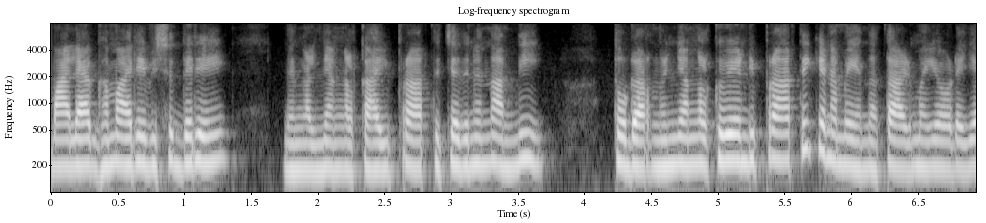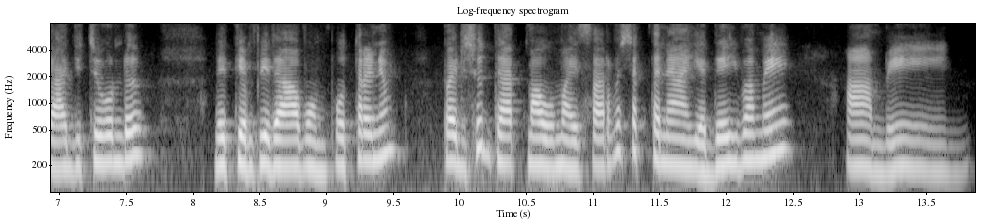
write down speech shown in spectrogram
മാലാഖമാരെ വിശുദ്ധരെ നിങ്ങൾ ഞങ്ങൾക്കായി പ്രാർത്ഥിച്ചതിന് നന്ദി. തുടർന്നും ഞങ്ങൾക്ക് വേണ്ടി പ്രാർത്ഥിക്കണമേ എന്ന താഴ്മയോടെ യാചിച്ചുകൊണ്ട് നിത്യം പിതാവും പുത്രനും പരിശുദ്ധാത്മാവുമായി സർവശക്തനായ ദൈവമേ ആമേൻ.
